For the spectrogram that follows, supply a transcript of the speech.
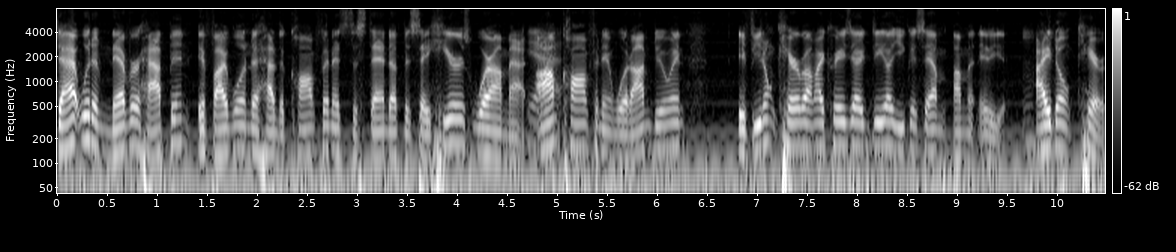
that would have never happened if I wouldn't have had the confidence to stand up and say, "Here's where I'm at. I'm confident in what I'm doing. If you don't care about my crazy idea, you can say I'm I'm an idiot. Mhm. I don't care.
